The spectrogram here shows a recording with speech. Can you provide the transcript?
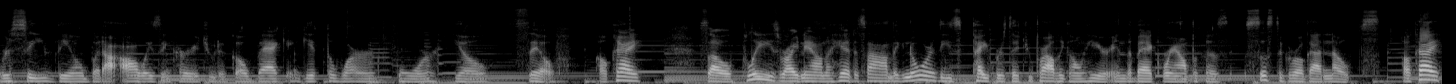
received them, but I always encourage you to go back and get the word for yourself. Okay? So please, right now and ahead of time, ignore these papers that you probably gonna hear in the background because Sister Girl got notes. Okay?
